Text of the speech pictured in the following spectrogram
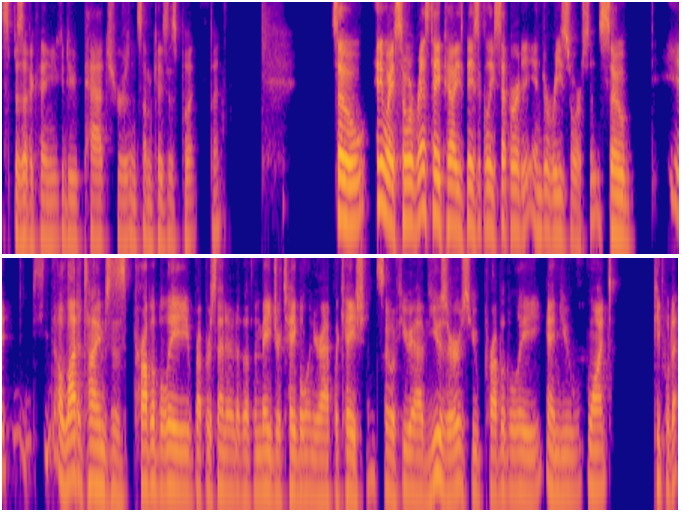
specific thing, you could do patch or in some cases put. But so anyway, so a REST API is basically separated into resources. So it a lot of times is probably representative of a major table in your application. So if you have users, you probably and you want people to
